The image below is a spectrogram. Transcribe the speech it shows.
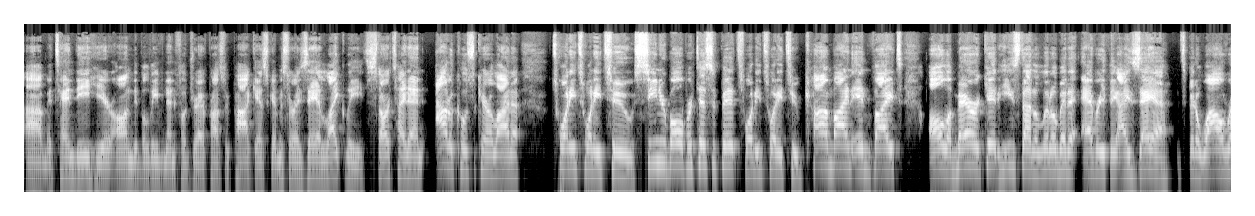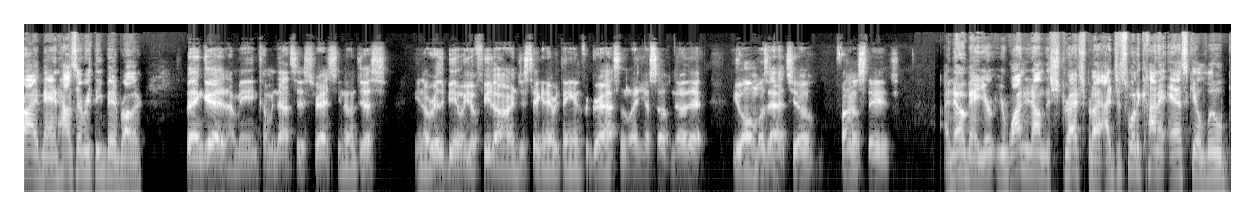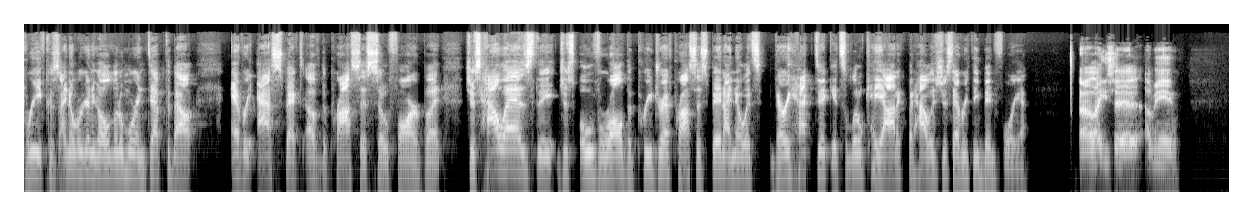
um, attendee here on the Bleav in NFL Draft Prospect podcast. We got Mr. Isaiah Likely, star tight end out of Coastal Carolina, 2022 Senior Bowl participant, 2022 Combine invite, All American. He's done a little bit of everything. Isaiah, it's been a wild ride, man. How's everything been, brother? Been good. I mean, coming down to the stretch, you know, just you know, really being where your feet are and just taking everything in for grass and letting yourself know that you're almost at your final stage. I know, man. You're you're winding down the stretch, but I, I just want to kind of ask you a little brief because I know we're going to go a little more in depth about every aspect of the process so far. But just how has the just overall the pre-draft process been? I know it's very hectic, it's a little chaotic, but how has just everything been for you? Uh, like you said, I mean,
